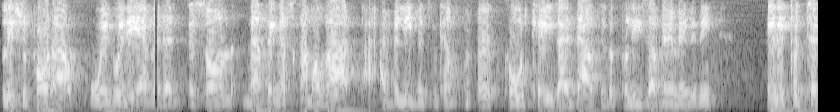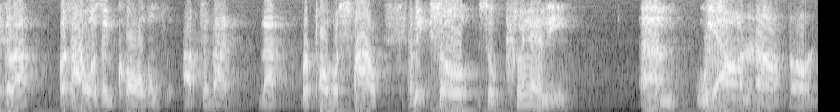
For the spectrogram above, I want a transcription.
police report out with, with the evidence. It's on. Nothing has come of that. I, I believe it's become a cold case. I doubt if the police have even made any any particular because I wasn't called after that that report was filed. I mean, so so clearly, um, we are on our own,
